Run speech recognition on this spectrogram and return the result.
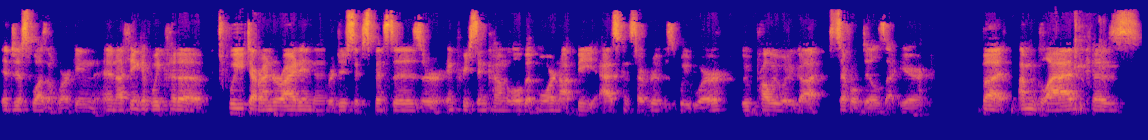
it just wasn't working. And I think if we could have tweaked our underwriting and reduced expenses or increased income a little bit more, not be as conservative as we were, we probably would have got several deals that year. But I'm glad because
